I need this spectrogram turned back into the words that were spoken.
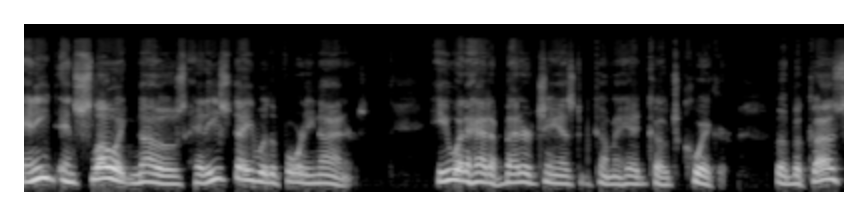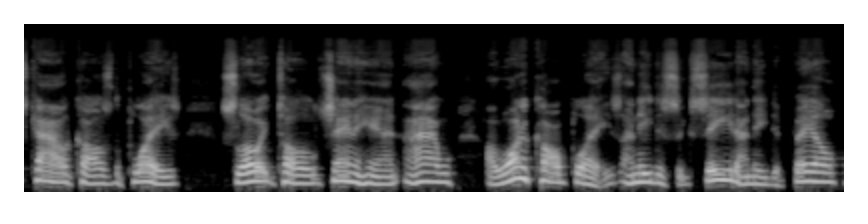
And he and Slowik knows had he stayed with the 49ers, he would have had a better chance to become a head coach quicker. But because Kyle calls the plays, Slowik told Shanahan, I I want to call plays. I need to succeed. I need to fail.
